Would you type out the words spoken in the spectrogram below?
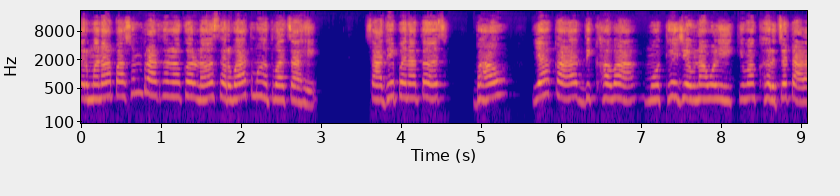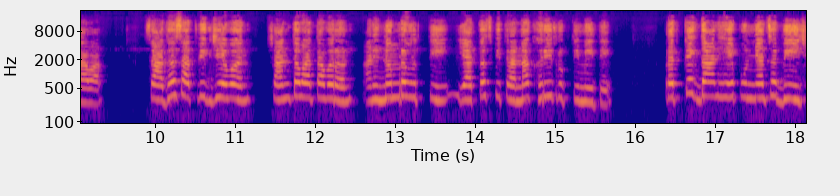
तर मनापासून प्रार्थना करणं सर्वात महत्वाचं आहे. साधेपणातच भाव या काळात दिखावा मोठे जेवणावळी किंवा खर्च टाळावा. साधं सात्विक जेवण शांत वातावरण आणि नम्र वृत्ती यातच पित्रांना खरी तृप्ती मिळते. प्रत्येक दान हे पुण्याचं बीज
